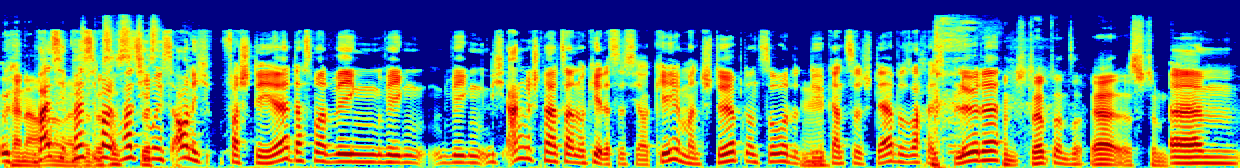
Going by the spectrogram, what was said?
keine Weiß Ahnung. ich, weißt du, also was, ist- ich übrigens auch nicht verstehe, dass man wegen, wegen, wegen nicht angeschnallt sein, okay, das ist ja okay, man stirbt und so, Mhm. die ganze Sterbesache ist blöde. das stirbt und so. Ja, das stimmt. ähm,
